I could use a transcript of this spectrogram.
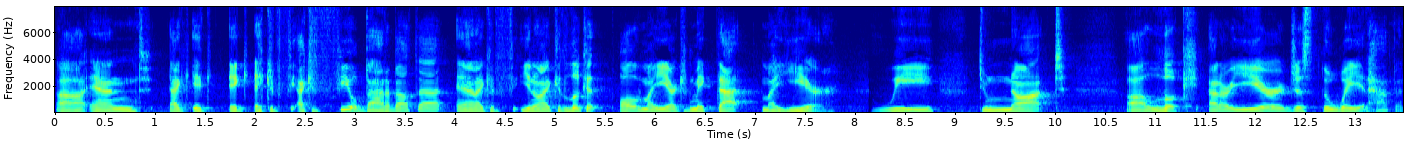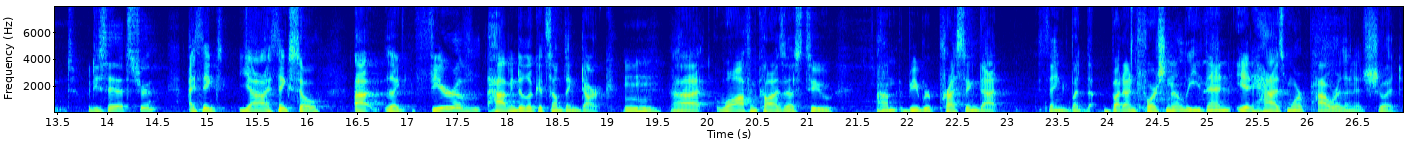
Uh, and I, it, it, it could, I could feel bad about that, and I could, you know, I could look at all of my year. I could make that my year. We do not uh, look at our year just the way it happened. Would you say that's true? I think, yeah, I think so. Uh, like fear of having to look at something dark uh, will often cause us to um, be repressing that thing. But but unfortunately, then it has more power than it should.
